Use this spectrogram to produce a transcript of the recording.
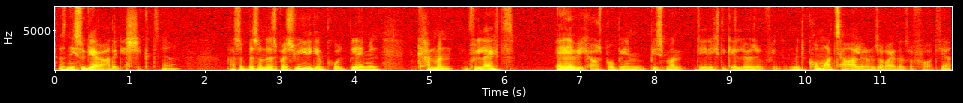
das ist nicht so gerade geschickt. Ja? Also besonders bei schwierigen Problemen kann man vielleicht ewig ausprobieren, bis man die richtige Lösung findet, mit Kommazahlen und so weiter und so fort. Ja?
